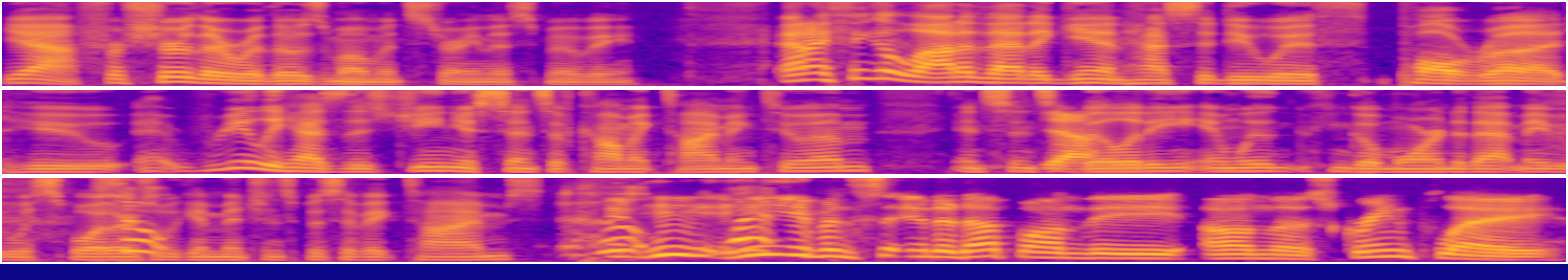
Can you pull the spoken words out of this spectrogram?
Yeah, for sure there were those moments during this movie. And I think a lot of that again has to do with Paul Rudd, who really has this genius sense of comic timing to him and sensibility. And we can go more into that maybe with spoilers. So- we can mention specific times. Who? he what- he even ended up on the on the screenplay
